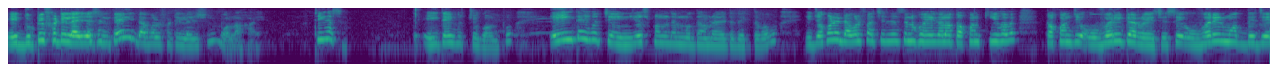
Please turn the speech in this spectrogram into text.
এই দুটি ফার্টিলাইজেশনকেই ডাবল ফার্টিলাইজেশন বলা হয়। ঠিক আছে? এইটাই হচ্ছে গল্প। এইটাই হচ্ছে এনজিওস্পামদের মধ্যে আমরা এটা দেখতে পাবো। এই যখনই ডাবল ফার্টিলাইজেশন হয়ে গেল, তখন কি হবে? তখন যে ওভারিটা রয়েছে, সেই ওভারির মধ্যে যে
